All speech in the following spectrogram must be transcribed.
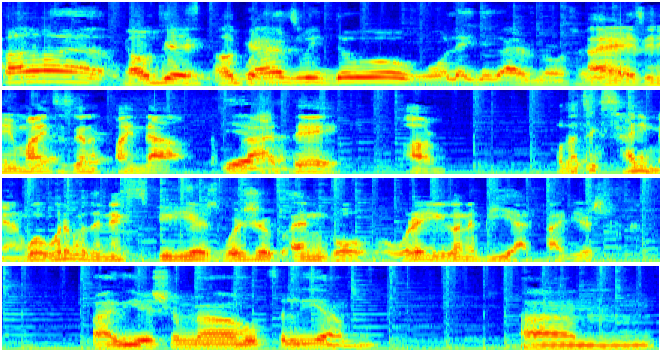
but Okay, okay. once we do, we'll let you guys know. So you Hey, guys the new minds is gonna find out Yeah. that day. Um, well, that's exciting, man. Well, what about the next few years? Where's your end goal? What are you gonna be at five years from now? Five years from now, hopefully, um, um,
